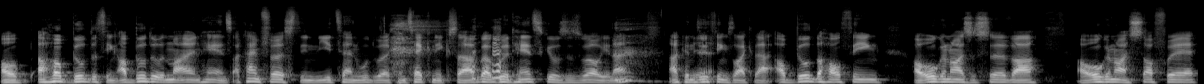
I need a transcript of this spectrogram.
I'll, I'll help build the thing. I'll build it with my own hands. I came first in year 10 woodwork and technique, so I've got good hand skills as well, you know? I can yeah. do things like that. I'll build the whole thing. I'll organize a server. I'll organize software.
